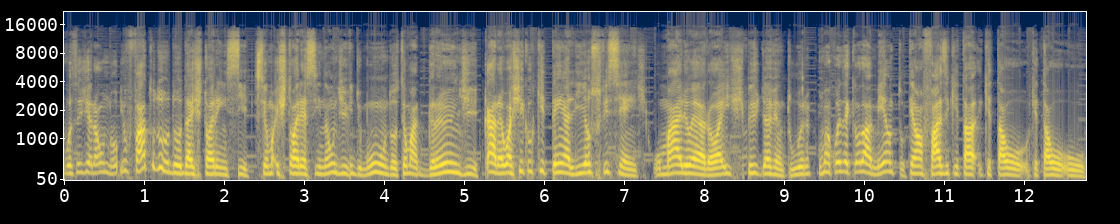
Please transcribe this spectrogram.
você gerar um novo. E o fato do, do- da história em si ser uma história assim, não de fim do mundo, ou ter uma grande. Cara, eu achei que o que tem ali é o suficiente. O Mario é herói, espírito de aventura. Uma coisa que eu lamento, tem uma fase que tá, que tá o. Que tá o- o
